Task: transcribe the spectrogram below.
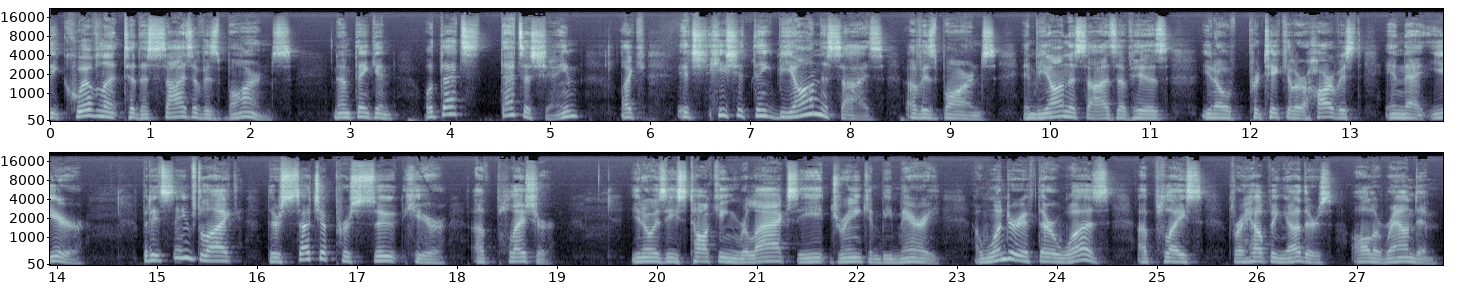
equivalent to the size of his barns. And I'm thinking, well, that's that's a shame. Like he should think beyond the size of his barns and beyond the size of his, you know, particular harvest in that year. But it seems like there's such a pursuit here of pleasure. You know, as he's talking, relax, eat, drink, and be merry. I wonder if there was a place for helping others all around him.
